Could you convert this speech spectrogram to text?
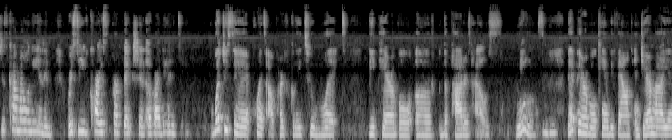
Just come on in and receive Christ's perfection of identity. What you said points out perfectly to what the parable of the potter's house means. Mm-hmm. That parable can be found in Jeremiah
